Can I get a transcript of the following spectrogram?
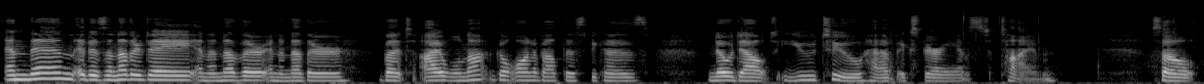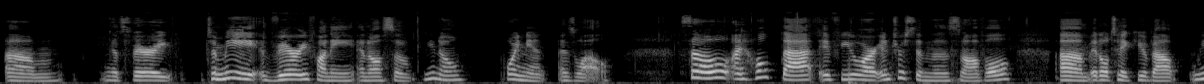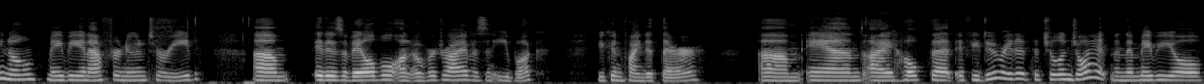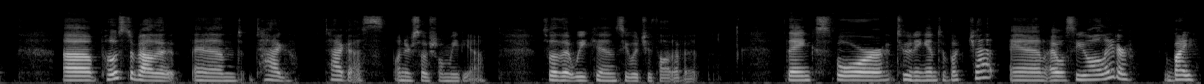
and then it is another day and another and another, but I will not go on about this because no doubt you too have experienced time. So, um, it's very, to me, very funny and also, you know, poignant as well. So I hope that if you are interested in this novel, um, it'll take you about, you know, maybe an afternoon to read. Um, it is available on Overdrive as an ebook. You can find it there. Um, and I hope that if you do read it, that you'll enjoy it and then maybe you'll uh, post about it and tag tag us on your social media so that we can see what you thought of it. Thanks for tuning into Book Chat, and I will see you all later. Bye.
